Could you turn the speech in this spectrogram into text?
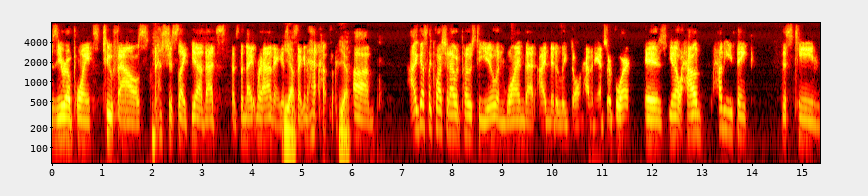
zero points, two fouls. It's just like, yeah, that's that's the night we're having. It's yeah. the second half. Yeah. Um, I guess the question I would pose to you, and one that I admittedly don't have an answer for, is you know how how do you think this team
